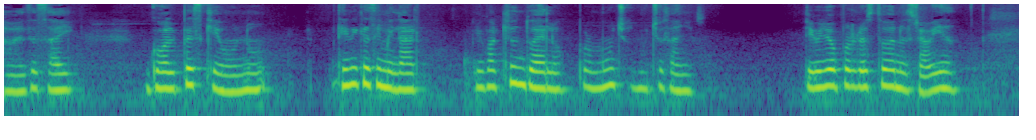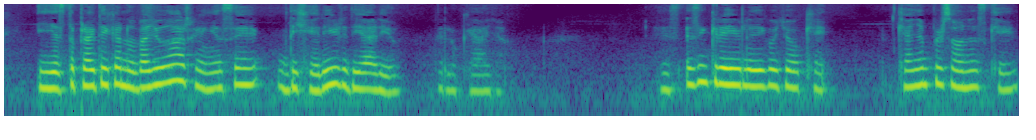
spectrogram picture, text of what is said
A veces hay golpes que uno tiene que asimilar, igual que un duelo, por muchos, muchos años. Digo yo, por el resto de nuestra vida. Y esta práctica nos va a ayudar en ese digerir diario de lo que haya. Es, es increíble, digo yo, que, que hayan personas que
